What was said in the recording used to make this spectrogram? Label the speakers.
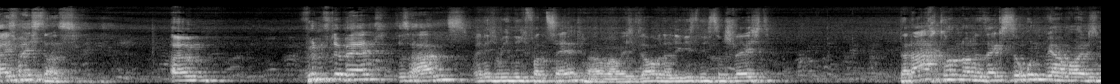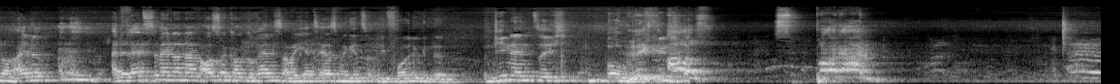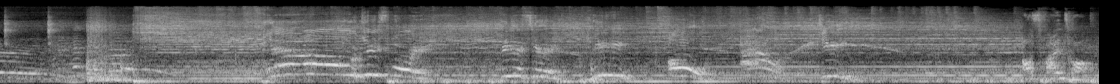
Speaker 1: War ich das. Ähm, fünfte Band des Abends, wenn ich mich nicht verzählt habe, aber ich glaube, da liege ich nicht so schlecht. Danach kommt noch eine sechste und wir haben heute noch eine, eine letzte Band danach außer Konkurrenz, aber jetzt erstmal geht es um die folgende. Und die nennt sich. Oh,
Speaker 2: aus! Spottern! Hello, G-Sport! Wir sind P-O-L-G Weintrop.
